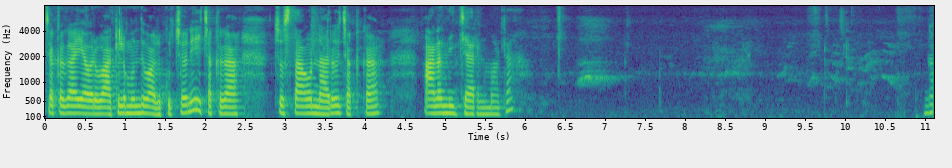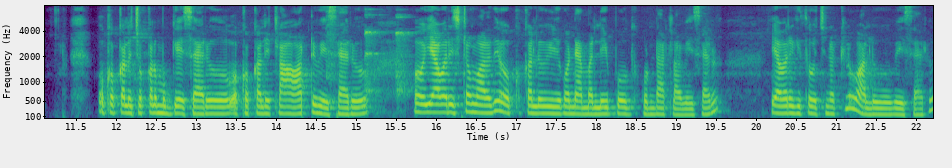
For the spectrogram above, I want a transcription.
చక్కగా ఎవరి వాకిల ముందు వాళ్ళు కూర్చొని చక్కగా చూస్తూ ఉన్నారు చక్కగా ఆనందించారనమాట ఒక్కొక్కరు చుక్కలు ముగ్గేశారు ఒక్కొక్కరు ఇట్లా ఆర్ట్ వేశారు. ఎవరిష్టం ఎవరి ఇష్టం వాళ్ళది ఒక్కొక్కరు ఇదిగో నెమలి పోగికుండా అట్లా వేశారు. ఎవరికి తోచినట్లు వాళ్ళు వేశారు.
